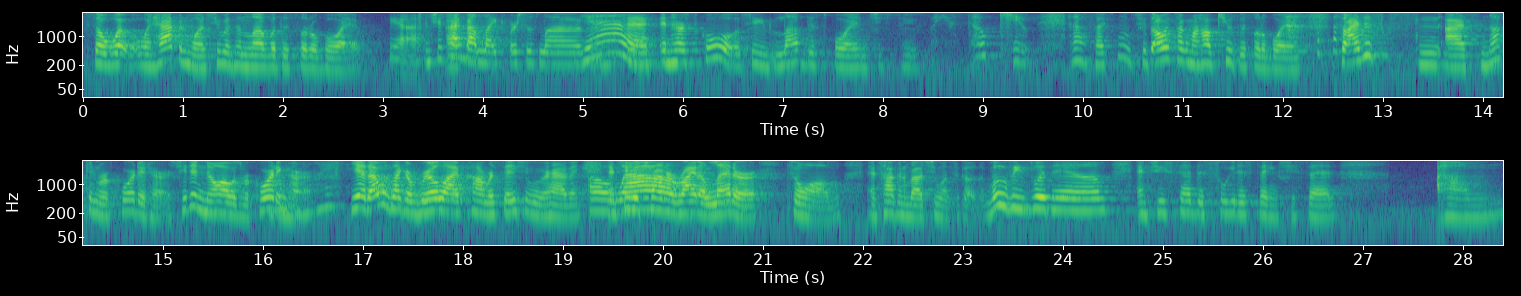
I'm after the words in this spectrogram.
So what what happened was she was in love with this little boy. Yeah, and she's talking about like versus love. and- Yes, in her school, she loved this boy, and she, she was like, "He's so cute." And I was like, hmm. "She's always talking about how cute this little boy is." so I just sn- I snuck and recorded her. She didn't know I was recording her. really? Yeah, that was like a real life conversation we were having, Oh, and she was trying to write a letter to him and talking about she wants to go to the movies with him. And she said the sweetest thing. She said, um,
